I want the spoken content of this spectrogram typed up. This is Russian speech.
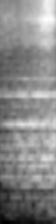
you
